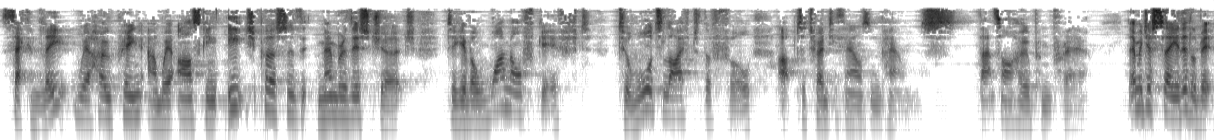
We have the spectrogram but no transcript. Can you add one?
Secondly, we're hoping and we're asking each person, member of this church, to give a one-off gift towards life to the full up to £20,000. That's our hope and prayer. Let me just say a little bit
